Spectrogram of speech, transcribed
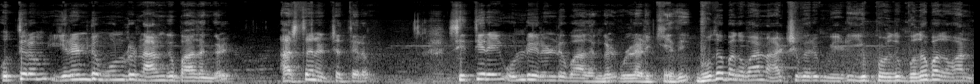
உத்திரம் இரண்டு மூன்று நான்கு பாதங்கள் அஸ்த நட்சத்திரம். சித்திரை ஒன்று இரண்டு பாதங்கள் உள்ளடக்கியது. புத பகவான் ஆட்சி பெறும் வீடு. இப்பொழுது புத பகவான்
